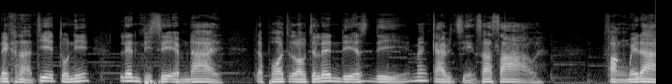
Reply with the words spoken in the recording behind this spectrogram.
ในขณะที่ไอตัวนี้เล่น PCM ได้ แต่พอเราจะเล่น DSD แม่งกลายเป็นเสียงซ่าๆเว้ยฟังไม่ได้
